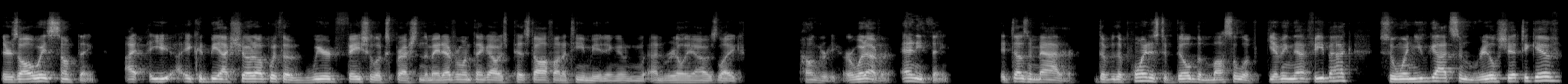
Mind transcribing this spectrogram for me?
There's always something. I you, it could be I showed up with a weird facial expression that made everyone think I was pissed off on a team meeting, and and really I was like hungry or whatever. Anything, it doesn't matter. the The point is to build the muscle of giving that feedback. So when you've got some real shit to give,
